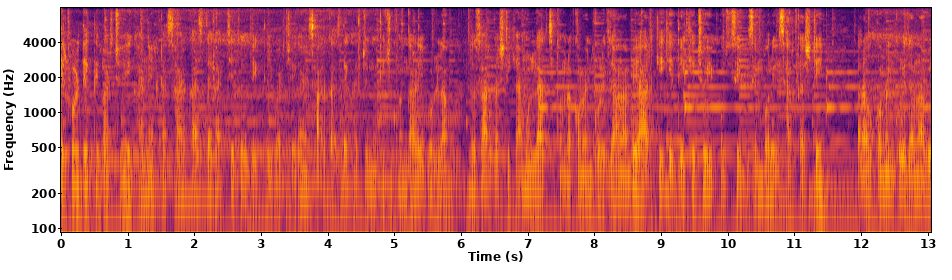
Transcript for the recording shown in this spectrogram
এরপর দেখতে পাচ্ছ এখানে একটা সার্কাস দেখাচ্ছে, তো দেখতেই পাচ্ছ এখানে সার্কাস দেখার জন্য কিছুক্ষণ দাঁড়িয়ে পড়লাম। তো সার্কাসটি কেমন লাগছে তোমরা কমেন্ট করে জানাবে, আর কে কে দেখেছ এই পঁচিশে ডিসেম্বর এই সার্কাসটি, তারাও কমেন্ট করে জানাবে।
